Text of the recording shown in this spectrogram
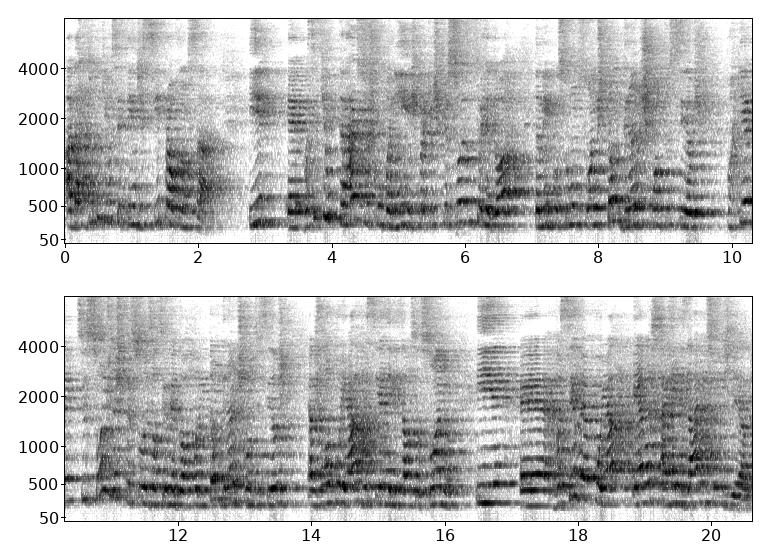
a dar tudo que você tem de si para alcançar. E é, você filtrar suas companhias para que as pessoas ao seu redor também possuam sonhos tão grandes quanto os seus. Porque se os sonhos das pessoas ao seu redor forem tão grandes quanto os seus, elas vão apoiar você a realizar o seu sonho e é, você vai apoiar elas a realizarem os sonhos delas.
